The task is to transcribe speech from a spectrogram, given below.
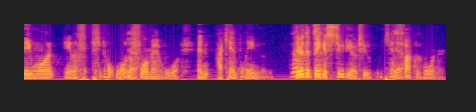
They want you know they don't want a format war, and I can't blame them. No, They're the that's it. biggest studio too. We can't Yeah. fuck with Warner.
